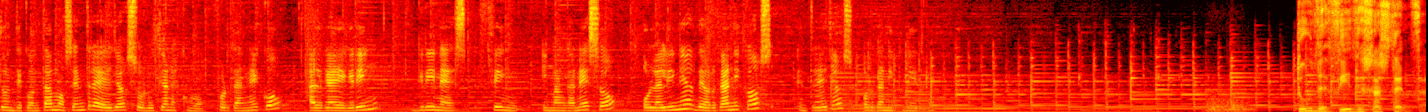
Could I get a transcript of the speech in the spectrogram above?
donde contamos entre ellos soluciones como Fortaneco, Algae Green, Greens, Zinc y Manganeso o la línea de orgánicos, entre ellos Organic Nitro. Tú decides Ascenza,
